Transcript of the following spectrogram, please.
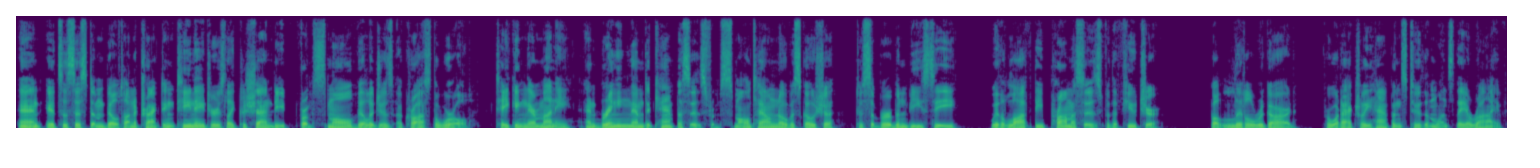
And it's a system built on attracting teenagers like Kushandeep from small villages across the world, taking their money and bringing them to campuses from small town Nova Scotia to suburban BC with lofty promises for the future, but little regard for what actually happens to them once they arrive.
